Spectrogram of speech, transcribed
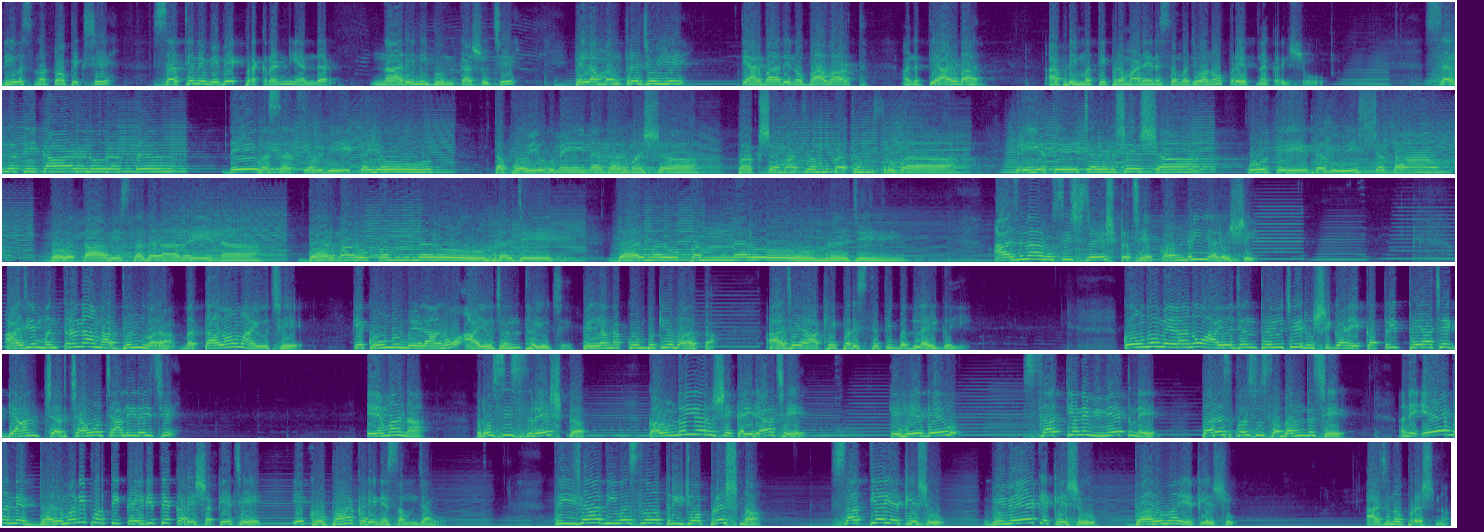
દિવસનો ટોપિક છે, સત્ય અને વિવેક પ્રકરણની અંદર. નારીની ભૂમિકા શું છે? પેલા મંત્ર જોઈએ, ત્યારબાદ એનો ભાવાર્થ અને ત્યારબાદ આપણી મતિ પ્રમાણે એને સમજવાનો પ્રયત્ન કરીશું. સંગતિ કાળનો રત્ર, દેવ સત્ય વિવેકયો. તપોયુગ મેન ધર્મશ, પક્ષમથમ કથમ શ્રુવા. ક્રિયતે ચરણ શેષા, પૂર્તિરેદ વિવિષ્યતામ. ભવતા વિસદરેન ધર્મરૂપમ નરો વ્રજેત ધર્મરૂપમ નરો વ્રજેત આજના ઋષિ શ્રેષ્ઠ છે કૌંડિલ્ય ઋષિ આજે મંત્રના માધ્યમ દ્વારા બતાવવામાં આવ્યું છે કે કુંભ મેળાનું આયોજન થયું છે. પહેલાના કુંભ કેવા હતા? આજે આખી પરિસ્થિતિ બદલાઈ ગઈ. કુંભ મેળાનું આયોજન થયું છે. ઋષિગણ એકત્રિત થયા છે. જ્ઞાન ચર્ચાઓ ચાલી રહી છે. એમાંના ઋષિ શ્રેષ્ઠ કૌંડલ્ય ઋષિ કહી રહ્યા છે કે, હે દેવ, સત્ય અને વિવેકને પરસ્પર શું સંબંધ છે અને એ બંને ધર્મની પૂર્તિ કઈ રીતે કરી શકે છે એ કૃપા કરીને સમજાવો. ત્રીજા દિવસનો ત્રીજો પ્રશ્ન, સત્ય એટલે શું? વિવેક એટલે શું? ધર્મ એટલે શું? આજનો પ્રશ્ન.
